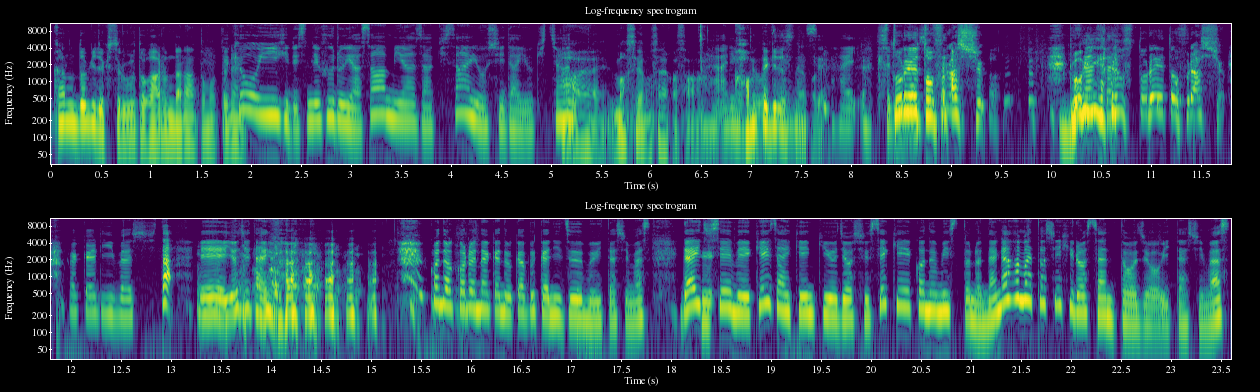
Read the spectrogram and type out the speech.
干ドキドキすることがあるんだなと思ってね。今日いい日ですね。古谷さん宮崎さん吉田由紀ちゃん、はい、増山さやかさん。完璧ですねこれ。はいストレートフラッシュ、ロイヤルストレートフラッシュ。わかりました。えー、4時台はこのコロナ禍の株価にズームいたします。第一生命経済研究所首席エコノミストの永濱利廣さん登場いたします、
